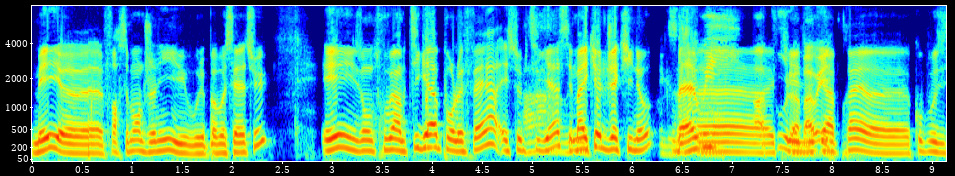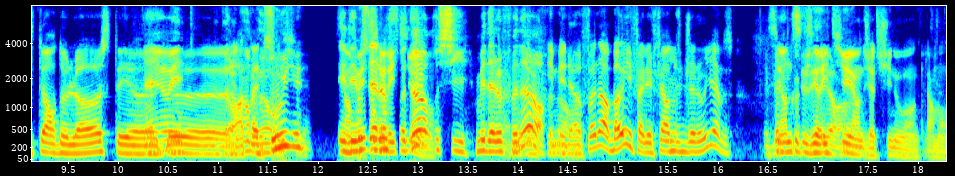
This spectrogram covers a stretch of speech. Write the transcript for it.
mais euh, forcément Johnny il voulait pas bosser là-dessus. Et ils ont trouvé un petit gars pour le faire, et ce petit Ah, gars, c'est. Michael Giacchino. Bah oui. Euh, Ah, qui est ah bah oui. après euh, compositeur de Lost et euh, Eh de oui. De la Ratatouille. Et des Medal of Honor hein. aussi, Medal of Medal of Honor. Et Medal of Honor, bah oui, il fallait faire du John Williams. C'est un de ses héritiers, hein, Giacchino, hein, clairement.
